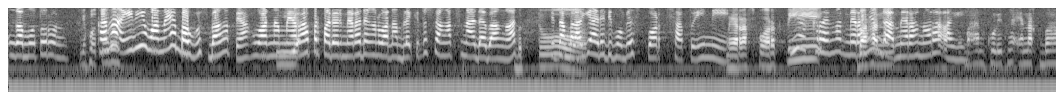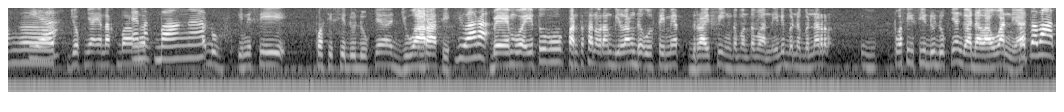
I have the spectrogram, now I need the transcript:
nggak mau turun. Mau Karena ini warnanya bagus banget ya. Warna Iya. merah perpaduan merah dengan warna black itu sangat senada banget. Betul. Ditambah lagi ada di mobil sport satu ini. Merah sporty. Iya keren banget. Merahnya nggak merah norak lagi. bahan kulitnya enak banget. Iya. Joknya enak banget. Enak banget. Aduh, ini sih posisi duduknya juara sih. Juara. BMW itu pantesan orang bilang the ultimate driving teman-teman. Ini bener-bener posisi duduknya nggak ada lawan ya. Betul banget.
